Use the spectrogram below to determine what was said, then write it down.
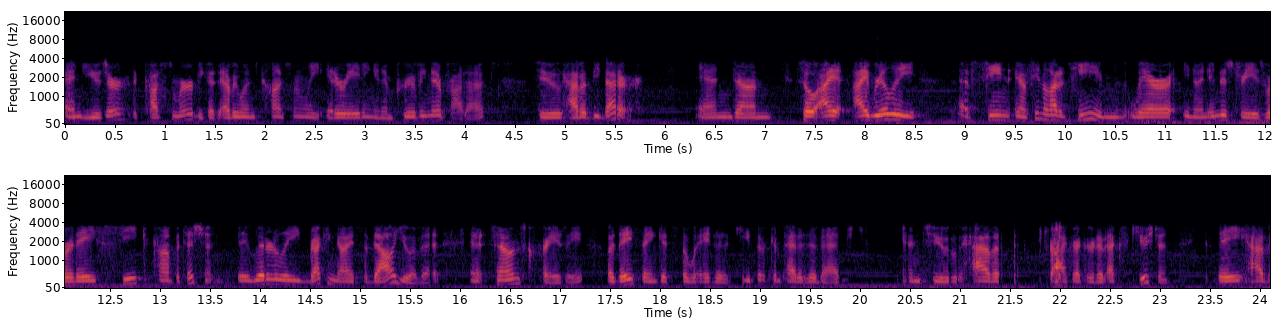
end user, the customer, because everyone's constantly iterating and improving their product to have it be better. And um, so I, I really have seen you know, I've seen a lot of teams where you know in industries where they seek competition. They literally recognize the value of it, and it sounds crazy, but they think it's the way to keep their competitive edge and to have a track record of execution. They have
